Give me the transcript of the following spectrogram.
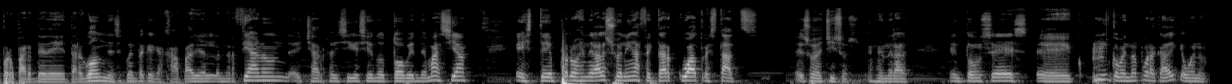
por parte de Targón, dense cuenta que Cajada Pálida la nerfearon, eh, sigue siendo top en Demacia, este, por lo general suelen afectar 4 stats, esos hechizos en general. Entonces, eh, por acá de que bueno,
